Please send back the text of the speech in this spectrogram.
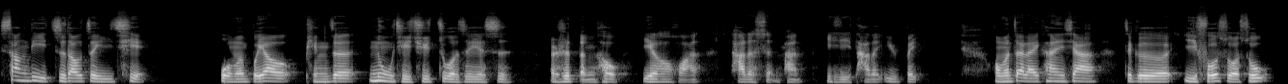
上帝知道这一切，我们不要凭着怒气去做这些事，而是等候耶和华他的审判以及他的预备。我们再来看一下这个以佛所书。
